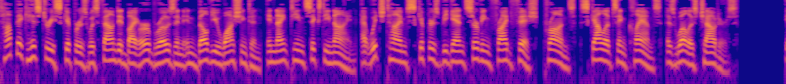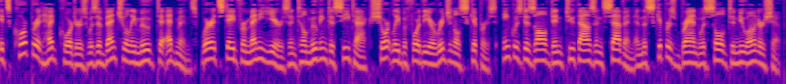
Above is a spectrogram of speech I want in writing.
Topic history Skippers was founded by Herb Rosen in Bellevue, Washington, in 1969, at which time Skippers began serving fried fish, prawns, scallops and clams, as well as chowders. Its corporate headquarters was eventually moved to Edmonds, where it stayed for many years until moving to SeaTac shortly before the original Skippers. Inc. was dissolved in 2007 and the Skippers brand was sold to new ownership.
